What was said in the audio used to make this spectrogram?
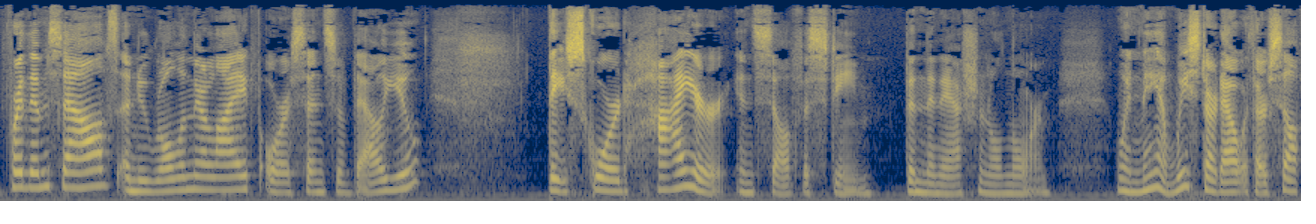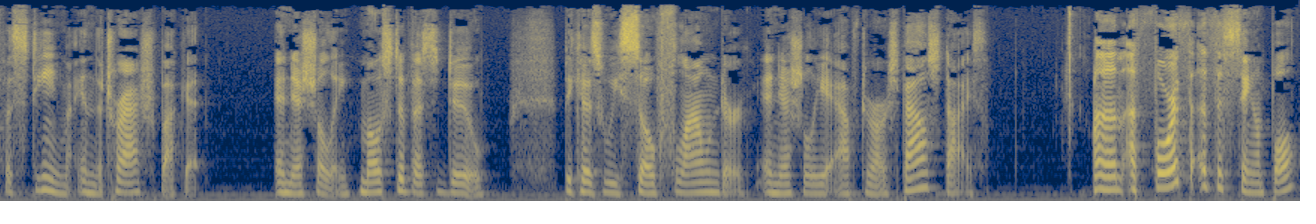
for themselves, a new role in their life, or a sense of value, they scored higher in self esteem than the national norm. When, man, we start out with our self esteem in the trash bucket initially. Most of us do because we so flounder initially after our spouse dies. Um, a fourth of the sample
